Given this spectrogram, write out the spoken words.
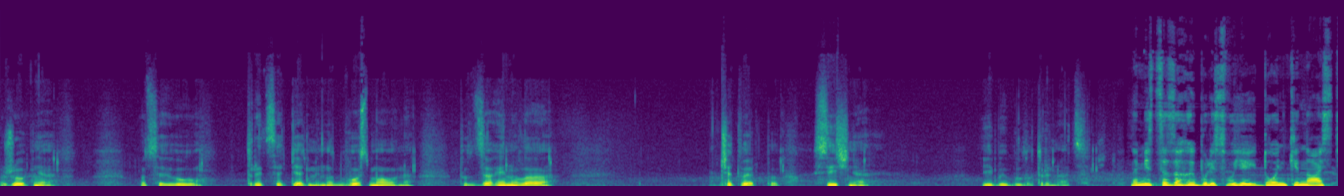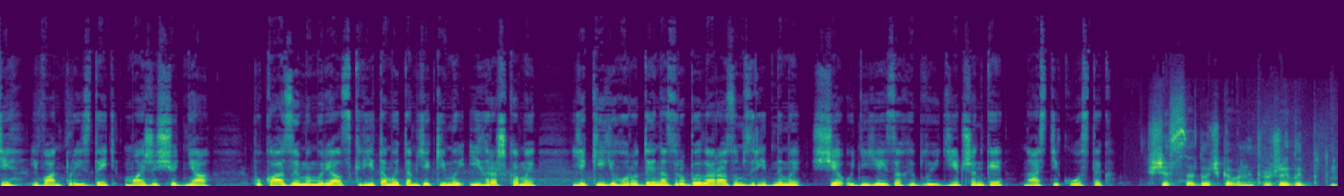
жовтня, оце у 35 минут 8 вона тут загинула 4 січня, їй би було 13. На місце загибелі своєї доньки Насті Іван приїздить майже щодня. Показує меморіал з квітами та м'якими іграшками, які його родина зробила разом з рідними ще однієї загиблої дівчинки Насті Костик. Ще з садочка вони дружили, потім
